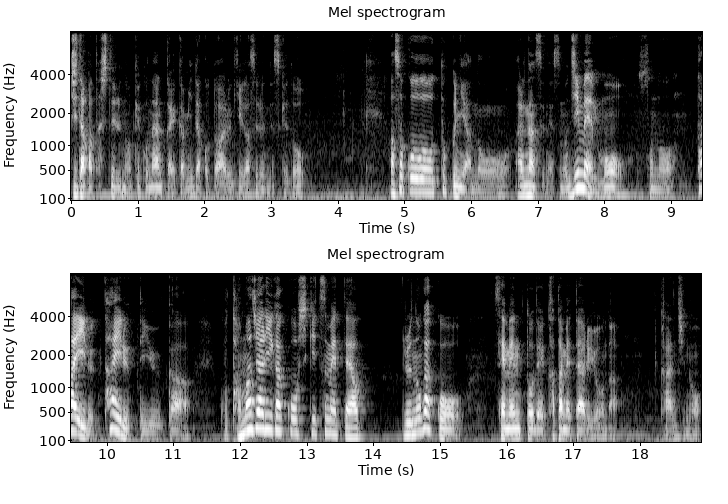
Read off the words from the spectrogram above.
ジタバタしてるのを結構何回か見たことある気がするんですけどあそこ特にあのあれなんですよねその地面もそのタイルタイルっていうかこう玉砂利がこう敷き詰めてあるのがこうセメントで固めてあるような感じの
